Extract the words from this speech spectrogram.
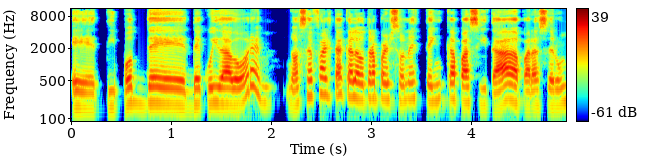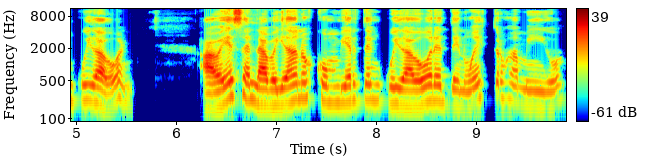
eh, tipos de, de cuidadores. No hace falta que la otra persona esté incapacitada para ser un cuidador. A veces la vida nos convierte en cuidadores de nuestros amigos,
